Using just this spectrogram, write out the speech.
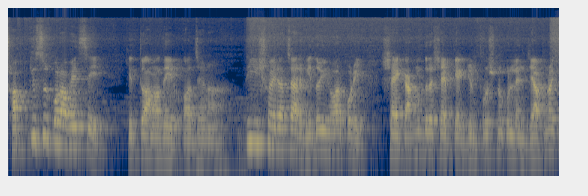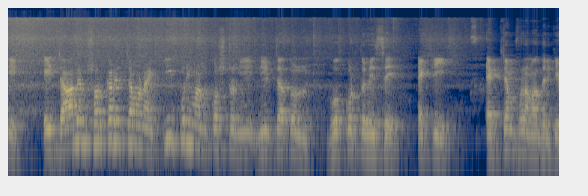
সব কিছু করা হয়েছে, কিন্তু আমাদের অজানা। দ্বি স্বৈরাচার বিদয়ী হওয়ার পরে শেখ আহমদুল্লাহ সাহেবকে একজন প্রশ্ন করলেন যে আপনাকে এই জালেম সরকারের জামানায় কি পরিমাণ কষ্ট নির্যাতন ভোগ করতে হয়েছে? একটি এক্সাম্পল আমাদেরকে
